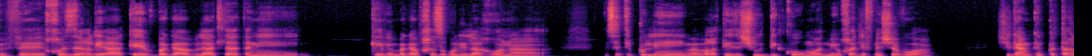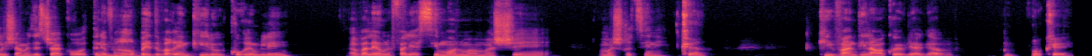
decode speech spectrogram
וחוזר לי הכאב בגב לאט לאט אני כאבים בגב חזרו לי לאחרונה עושה טיפולים עברתי איזשהו דיקור מאוד מיוחד לפני שבוע שגם כן פתר לי שם איזה צ'קרות אני עובר. הרבה דברים כאילו קורים לי אבל היום נפל לי אסימון ממש אה, ממש רציני כן. כי הבנתי למה כואב לי הגב אוקיי.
